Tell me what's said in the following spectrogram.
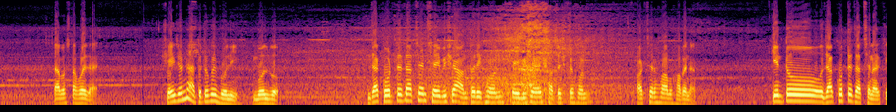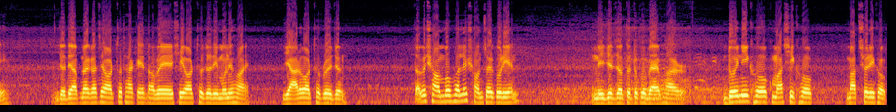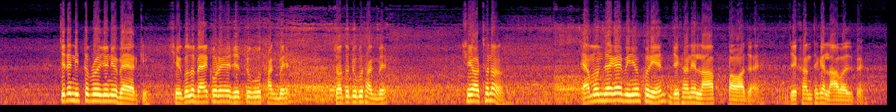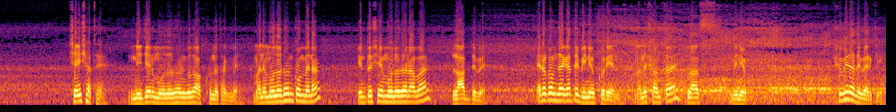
ব্যবস্থা হয়ে যায়। সেই জন্য এতটুকুই বলি, বলব। যা করতে চাচ্ছেন সেই বিষয়ে আন্তরিক হন, সেই বিষয়ে সচেষ্ট হন। অর্থের অভাব হবে না। কিন্তু যা করতে চাচ্ছেন আর কি। যদি আপনার কাছে অর্থ থাকে, তবে সেই অর্থ যদি মনে হয় যে আরও অর্থ প্রয়োজন তবে সম্ভব হলে সঞ্চয় করিয়েন। নিজের যতটুকু ব্যবহার, দৈনিক হোক, মাসিক হোক, বাৎসরিক হোক, যেটা নিত্য প্রয়োজনীয় ব্যয় আর কি, সেগুলো ব্যয় করে যেটুকু থাকবে, যতটুকু থাকবে, সেই অর্থ না। এমন জায়গায় বিনিয়োগ করিয়েন যেখানে লাভ পাওয়া যায়, যেখান থেকে লাভ আসবে। সেই সাথে নিজের মূলধনগুলো অক্ষুণ্ণ থাকবে। মানে মূলধন কমবে না। কিন্তু সেই মূলধন আবার লাভ দেবে। এরকম জায়গাতে বিনিয়োগ করিয়েন মানে সঞ্চয় প্লাস বিনিয়োগ। সুবিধা দেবে আর কি।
